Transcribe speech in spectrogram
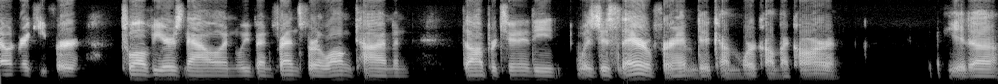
known Ricky for 12 years now and we've been friends for a long time and the opportunity was just there for him to come work on my car. It uh,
